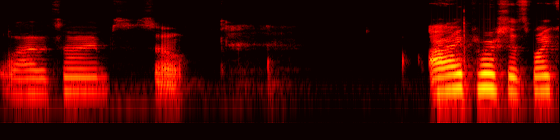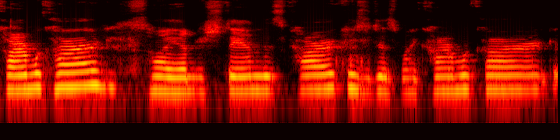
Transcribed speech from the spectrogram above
a lot of times. So I it's my karma card, so I understand this card because it is my karma card,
